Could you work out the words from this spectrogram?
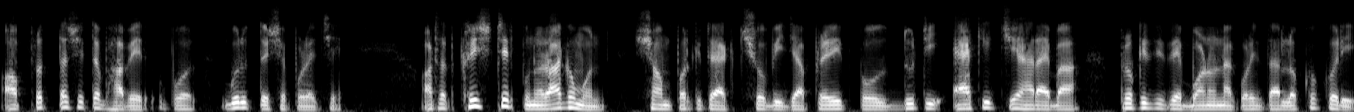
অপ্রত্যাশিত ভাবের উপর গুরুত্ব এসে পড়েছে। অর্থাৎ খ্রিস্টের পুনরাগমন সম্পর্কিত এক ছবি যা প্রেরিত পৌল দুটি একই চেহারায় বা প্রকৃতিতে বর্ণনা করে তা লক্ষ্য করি।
